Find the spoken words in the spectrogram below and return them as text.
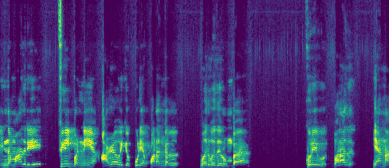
இந்த மாதிரி ஃபீல் பண்ணி அழ வைக்கக்கூடிய படங்கள் வருவது ரொம்ப குறைவு வராது. ஏன்னா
